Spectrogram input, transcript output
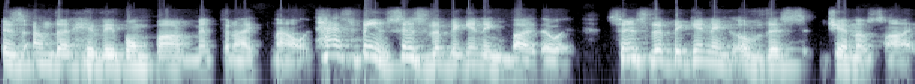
is under heavy bombardment right now. It has been since the beginning, by the way, since the beginning of this genocide.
